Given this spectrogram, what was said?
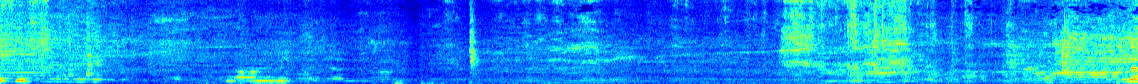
있고 올라가는 게 Huh,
